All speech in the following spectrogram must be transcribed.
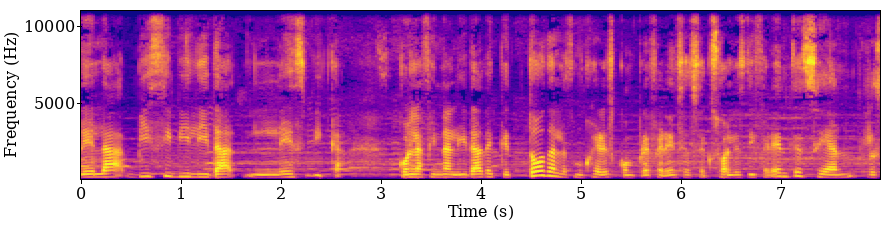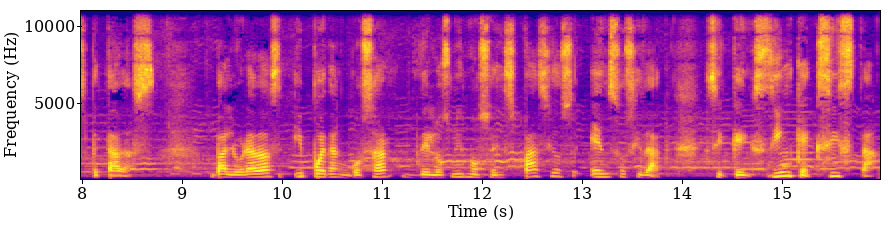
de la Visibilidad Lésbica con la finalidad de que todas las mujeres con preferencias sexuales diferentes sean respetadas, valoradas y puedan gozar de los mismos espacios en sociedad, sin que, sin que exista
